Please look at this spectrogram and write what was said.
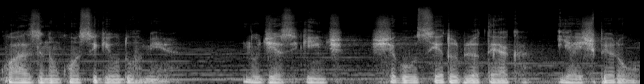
quase não conseguiu dormir. No dia seguinte, chegou cedo à biblioteca e a esperou.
